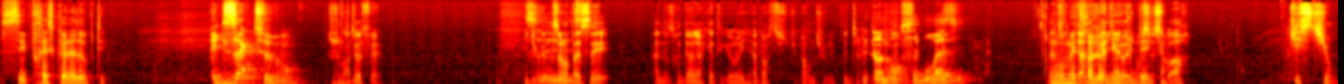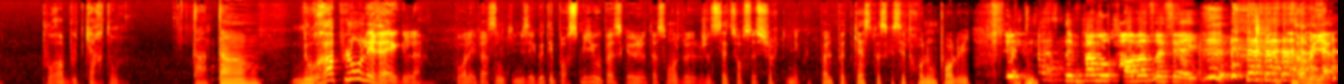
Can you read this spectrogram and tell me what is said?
c'est presque l'adopter. Exactement. Tout à fait. Et du coup, C'est- nous allons passer à notre dernière catégorie. À part pardon, tu voulais peut-être dire. Non, non, c'est bon, vas-y. On vous mettra le lien du ce deck, hein. soir. Question pour un bout de carton. Tintin. Nous rappelons les règles pour les personnes qui nous écoutent et pour Smiou, parce que de toute façon, je, je sais de source sûre qu'il n'écoute pas le podcast parce que c'est trop long pour lui. c'est pas mon format préféré. Non, mais il y a-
